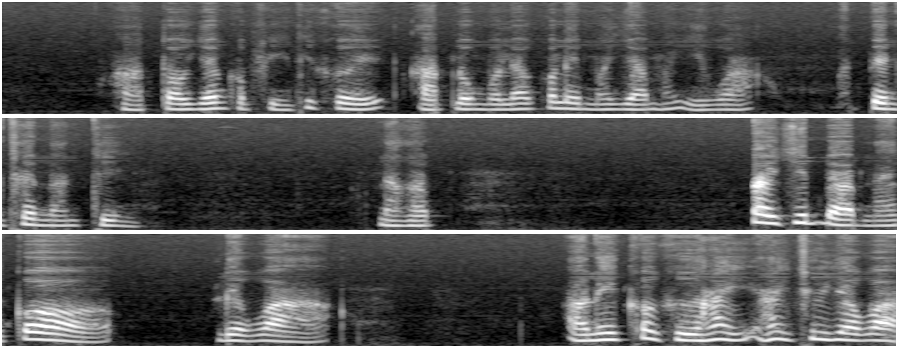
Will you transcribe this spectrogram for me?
ำอ่าตอกย้ำกับสิ่งที่เคยอัดลงไปแล้วก็เลยมาย้ำให้อีกว่า มันเป็นเช่นนั้นจริงนะครับใกล้คิดแบบไหนก็เรียกว่า อันนี้ก็คือให้ให้ชื่อย่อว่า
